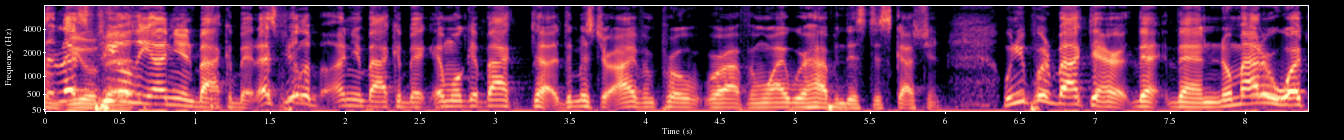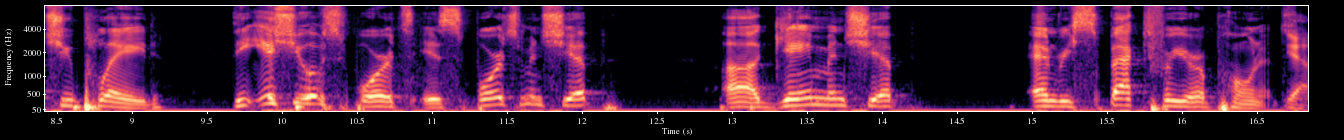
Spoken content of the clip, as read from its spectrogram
let's, let's peel the onion back a bit. Let's peel the onion back a bit, and we'll get back to, to Mr. Ivan Provorov and why we're having this discussion. When you put it back there, th- then no matter what you played, the issue of sports is sportsmanship, uh, gamemanship, and respect for your opponent. Yeah.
